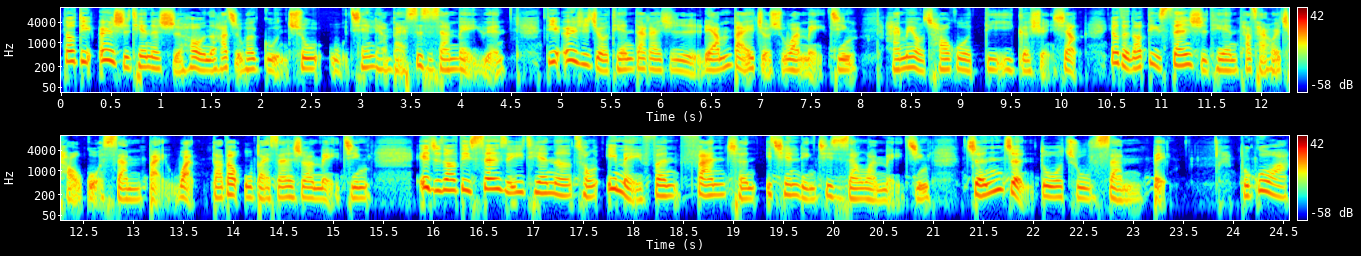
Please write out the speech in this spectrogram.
到第二十天的时候呢，它只会滚出五千两百四十三美元。第二十九天大概是两百九十万美金，还没有超过第一个选项。要等到第三十天，它才会超过三百万，达到五百三十万美金。一直到第三十一天呢，从一美分翻成一千零七十三万美金，整整多出三倍。不过啊，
